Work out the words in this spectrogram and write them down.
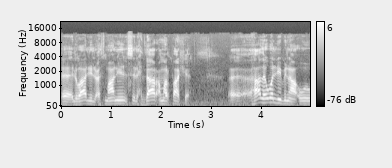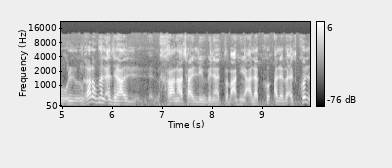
آه، الوالي العثماني سلح دار عمر باشا. هذا هو اللي بناه والغرض من عندنا الخانات هاي اللي انبنت طبعا هي على على بعد كل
